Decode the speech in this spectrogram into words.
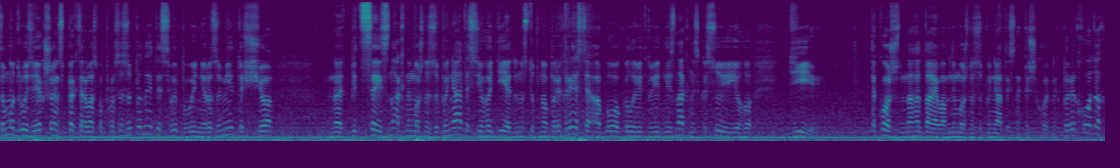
Тому, друзі, якщо інспектор вас попросить зупинитись, ви повинні розуміти, що під цей знак не можна зупинятись, його дія до наступного перехрестя, або коли відповідний знак не скасує його дію. Також нагадаю вам, не можна зупинятись на пішохідних переходах,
